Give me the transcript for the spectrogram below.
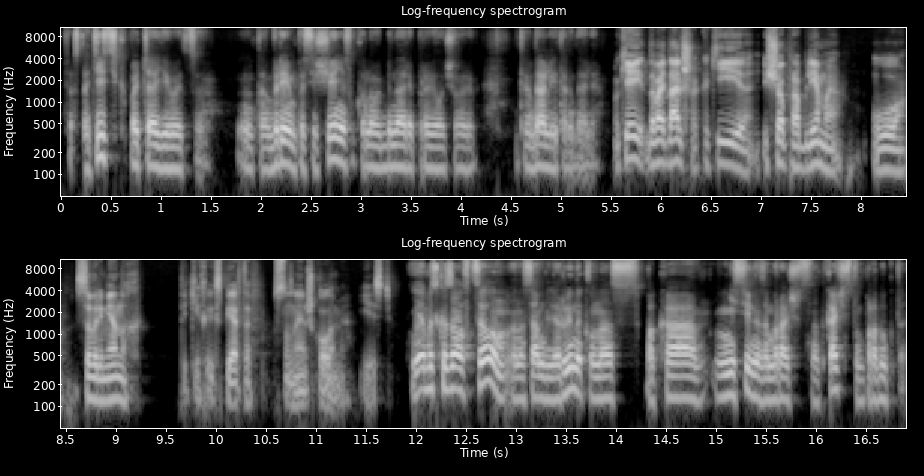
Вся статистика подтягивается, ну, там, время посещения, сколько на вебинаре провел человек и так далее, и так далее. Окей, давай дальше. Какие еще проблемы у современных таких экспертов с онлайн-школами есть? Я бы сказал, в целом, на самом деле, рынок у нас пока не сильно заморачивается над качеством продукта.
